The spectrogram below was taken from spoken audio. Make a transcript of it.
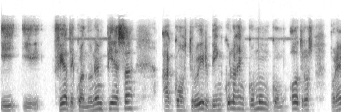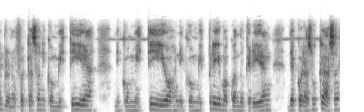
Y, fíjate, cuando uno empieza a construir vínculos en común con otros, por ejemplo, no fue el caso ni con mis tías, ni con mis tíos, ni con mis primos cuando querían decorar su casa,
